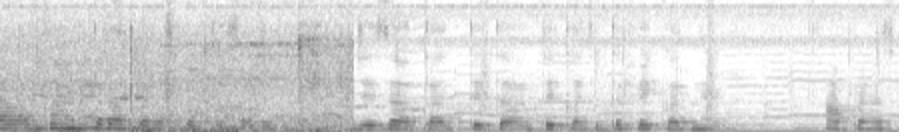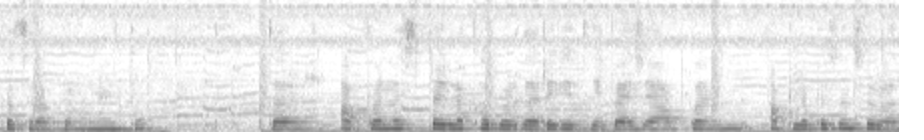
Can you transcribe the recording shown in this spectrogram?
आणि घाण तर आपणच करतो सगळे. जे जातात तिथं तिथं तिथं फेकत नाहीत. आपणच कचरा करून येतो. तर आपणच पहिला खबरदारी घेतली पाहिजे. आपण आपल्यापासून सुरुवात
